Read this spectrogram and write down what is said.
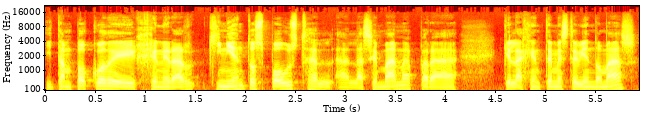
Y tampoco de generar 500 posts a, la semana para que la gente me esté viendo más.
